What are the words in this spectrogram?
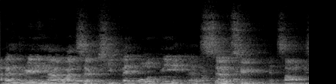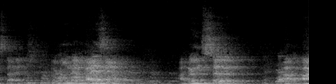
I don't really know what. So she, they bought me a surf suit at some stage. I mean, amazing. I don't surf. I, I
